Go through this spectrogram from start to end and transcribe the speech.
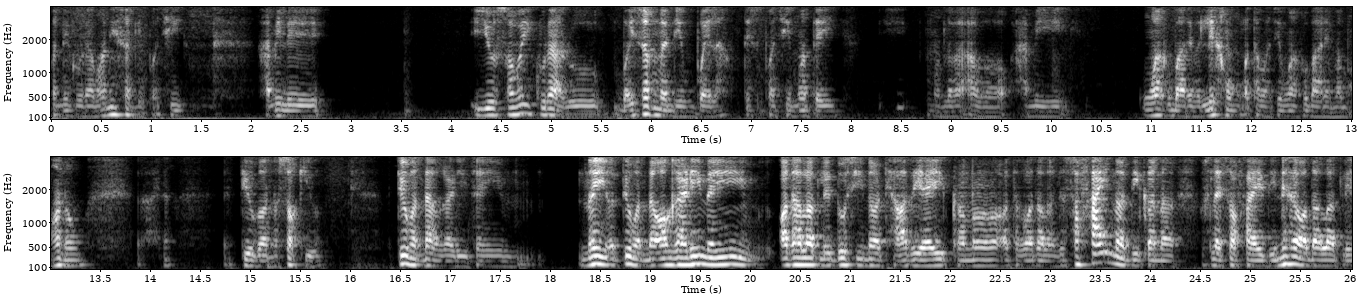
भन्ने कुरा भनिसकेपछि हामीले यो सबै कुराहरू भइसक्न दिउँ पहिला। त्यसपछि मात्रै मतलब अब हामी उहाँको बारेमा लेखौँ अथवा चाहिँ उहाँको बारेमा भनौँ होइन? त्यो गर्न सकियो। त्योभन्दा अगाडि चाहिँ नै त्योभन्दा अगाडि नै अदालतले दोषी नठहर्याइकन अथवा अदालतले सफाइ नदिकन उसलाई सफाइ दिने र अदालतले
